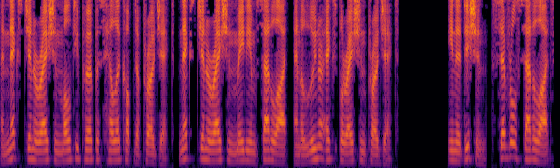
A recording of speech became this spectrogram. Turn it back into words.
a next-generation multipurpose helicopter project, next-generation medium satellite, and a lunar exploration project. In addition, several satellites,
